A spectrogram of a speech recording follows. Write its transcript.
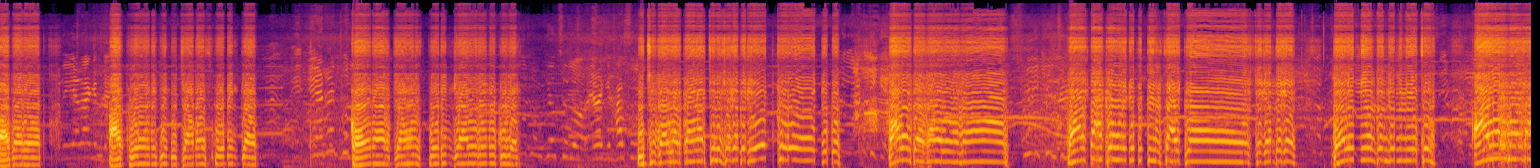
আবারও আক্রমণে কিন্তু Jama sporting club corner Jama sporting ক্লাবের অনুকূলে খেলছিল এর আগে হারছিল উঁচু বলার কর্নার ছিল সেখান থেকে হিট করে কিন্তু ভালোর দেখা হলো না বল। পাল্টা আক্রমণে কিন্তু টিম সাইকো সেখান থেকে বলের নিয়ন্ত্রণ জমি নিয়েছে। আলোর বলটা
